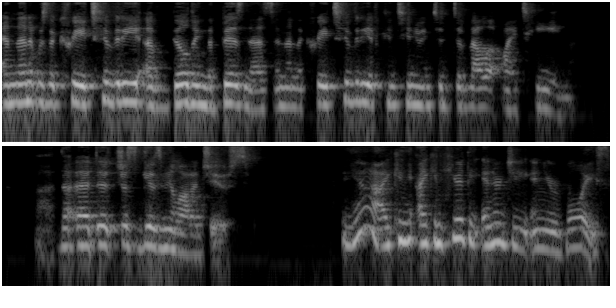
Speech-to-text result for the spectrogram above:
and then it was the creativity of building the business, and then the creativity of continuing to develop my team. Uh, that, that it just gives me a lot of juice. Yeah, I can I can hear the energy in your voice.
